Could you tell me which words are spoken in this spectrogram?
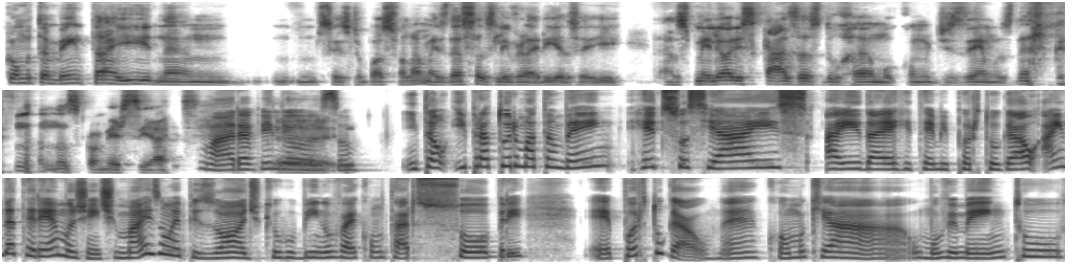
como também está aí, na, não sei se eu posso falar, mas dessas livrarias aí, as melhores casas do ramo, como dizemos, né, nos comerciais. Maravilhoso. É, então, e para a turma também, redes sociais aí da RTM Portugal. Ainda teremos, gente, mais um episódio que o Rubinho vai contar sobre é Portugal, né? Como que a, o movimento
